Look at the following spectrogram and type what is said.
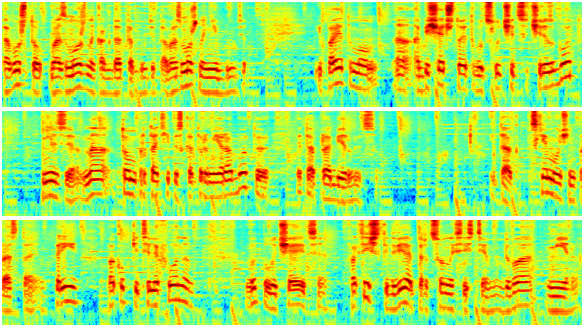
того, что возможно когда-то будет, а возможно не будет. И поэтому э, обещать, что это вот случится через год, нельзя. На том прототипе, с которым я работаю, это опробируется. Итак, схема очень простая. При покупке телефона вы получаете фактически две операционных системы, два мира.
